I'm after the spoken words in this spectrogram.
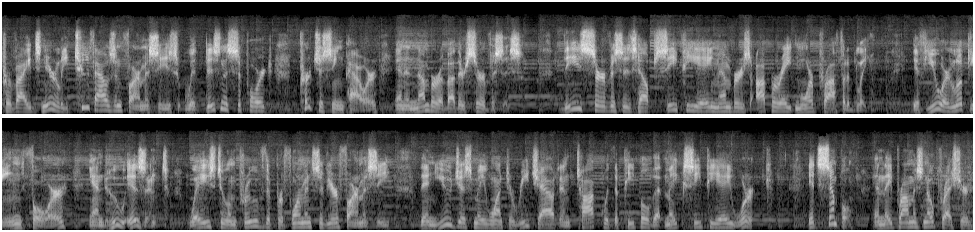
provides nearly 2,000 pharmacies with business support, purchasing power, and a number of other services. These services help CPA members operate more profitably. If you are looking for, and who isn't, ways to improve the performance of your pharmacy, then you just may want to reach out and talk with the people that make CPA work. It's simple, and they promise no pressure,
